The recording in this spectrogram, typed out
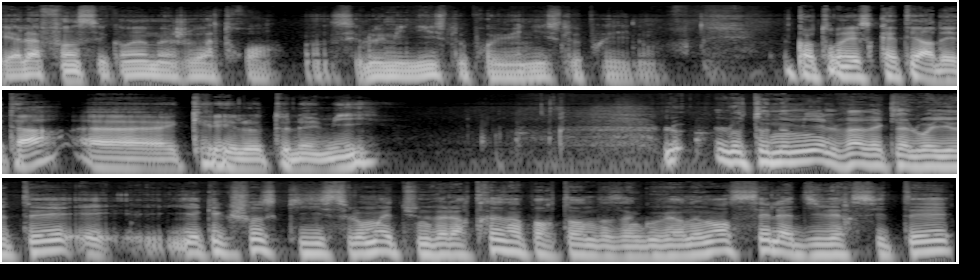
Et à la fin, c'est quand même un jeu à trois. Hein. C'est le ministre, le Premier ministre, le président. Quand on est secrétaire d'État, euh, quelle est l'autonomie? L'autonomie, elle va avec la loyauté. Et il y a quelque chose qui, selon moi, est une valeur très importante dans un gouvernement, c'est la diversité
